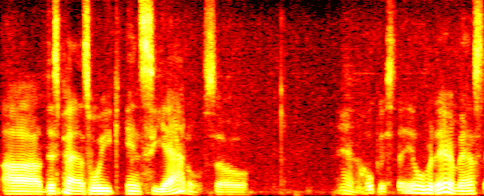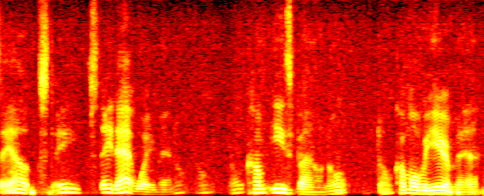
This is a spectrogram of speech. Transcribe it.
uh, this past week in Seattle. So, man, I hope it stay over there, man. Stay out, stay, stay that way, man. Don't, don't, don't come eastbound. Don't, don't come over here, man.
